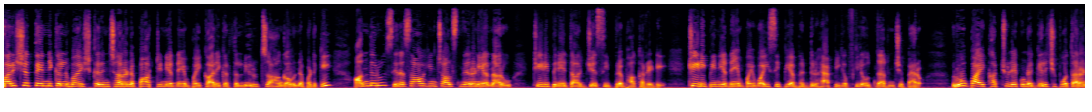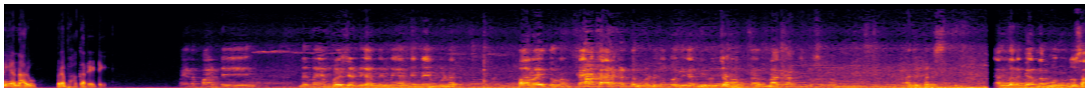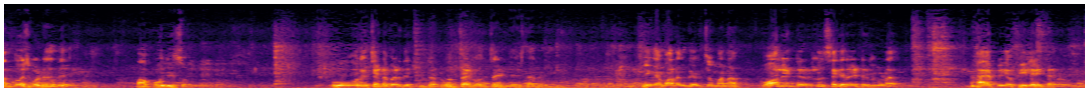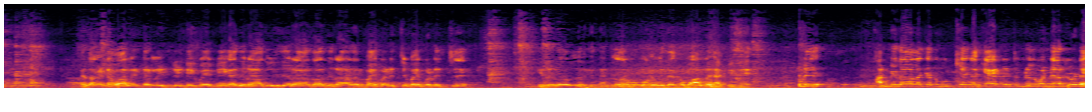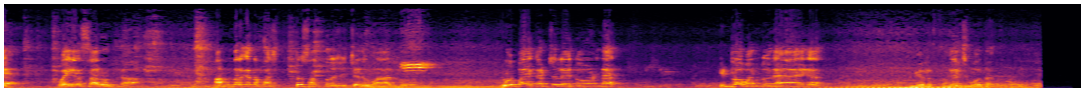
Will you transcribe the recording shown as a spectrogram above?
పరిషత్ ఎన్నికలను బహిష్కరించాలన్న పార్టీ నిర్ణయంపై కార్యకర్తలు నిరుత్సాహంగా ఉన్నప్పటికీ అందరూ శిరసావహించాల్సిందేనని అన్నారు టీడీపీ నేత జెసి ప్రభాకర్ రెడ్డి. టీడీపీ నిర్ణయంపై వైసీపీ అభ్యర్థులు హ్యాపీగా ఫీల్ అవుతున్నారని చెప్పారు. రూపాయి ఖర్చు లేకుండా గెలిచిపోతారని అన్నారు ప్రభాకర్ రెడ్డి. నిర్ణయం ప్రెసిడెంట్ గారి నిర్ణయాన్ని మేము కూడా ఫాలో అవుతున్నాం. కానీ కార్యకర్తలు కొద్దిగా నిరుత్సాహం నాకు అది పరిస్థితి. అందరికన్నా ముందు సంతోషపడేది మా పోలీసు. ఊరికి చెడ్డబడి తెచ్చుకుంటారు వన్ సైడ్ వన్ సైడ్ చేస్తారని. ఇంకా మనకు తెలుసు మన వాలంటీర్లు సెక్రటరీలు కూడా హ్యాపీగా ఫీల్ అవుతారు ఎందుకంటే వాలంటీర్లు ఇంటింటికి పోయి మీకు అది రాదు ఇది రాదు అది రాదు అని భయపడిచ్చి భయపడిచ్చి ఇన్ని రోజులు జరిగింది. అందుకని ఒక విధంగా వాళ్ళు హ్యాపీనే. అన్ని దానికన్నా ముఖ్యంగా క్యాండిడేట్ నిలబడినారు చూడే వైఎస్ఆర్ వాళ్ళ అందరికన్నా ఫస్ట్ సంతోషించేది వాళ్ళు. రూపాయి ఖర్చు లేకుండా ఇంట్లో పనుకొని హాయిగా గెలిచిపోతారు.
